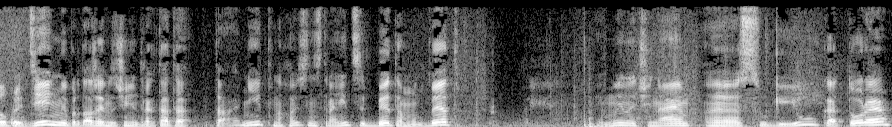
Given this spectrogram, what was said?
Добрый день, мы продолжаем изучение трактата Таанит. Находится на странице Бета Мудбет. И мы начинаем э, сугию, которая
